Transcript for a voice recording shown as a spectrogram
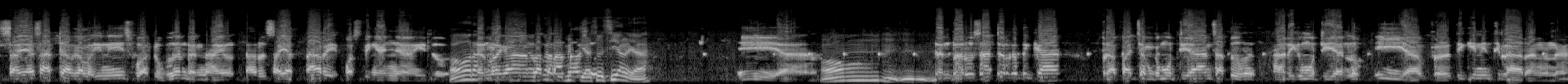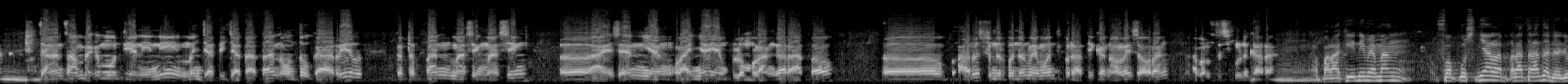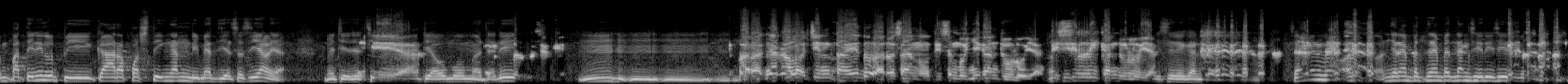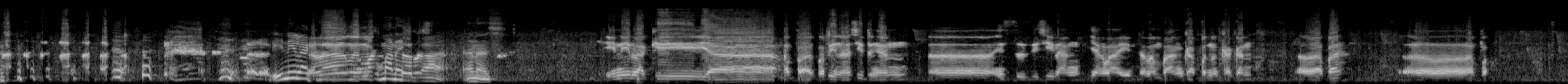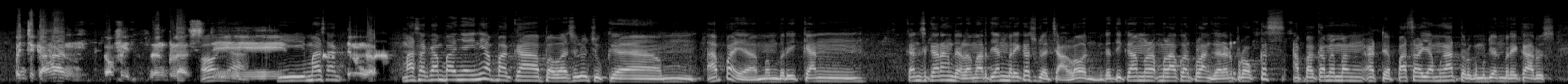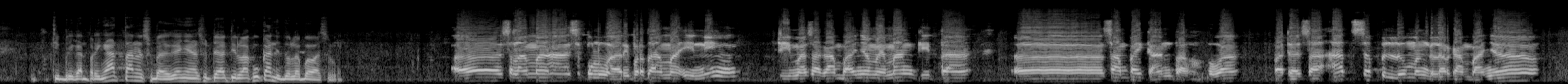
Saya sadar kalau ini sebuah dukungan dan harus saya tarik postingannya gitu. Oh, dan mereka rata-rata media sosial ya? Iya. Oh. Mm, Dan baru sadar ketika berapa jam kemudian satu hari kemudian loh iya berarti kini dilarang nah hmm. jangan sampai kemudian ini menjadi catatan untuk karir ke depan masing-masing uh, eh, ASN yang lainnya yang belum melanggar atau uh, harus benar-benar memang diperhatikan oleh seorang aparatur sipil negara. Hmm, apalagi ini memang fokusnya rata-rata dari empat ini lebih ke arah postingan di media sosial ya, media sosial, iya. media umum. Jadi, hmm, hmm, hmm, hmm. ibaratnya kalau cinta itu harus anu disembunyikan dulu ya, disirikan dulu ya. Disirikan. Saya kan nyerempet-nyerempet yang siri-siri. ini lagi nah, memang ke mana ya Pak Anas? Ini lagi ya apa koordinasi dengan uh, institusi yang yang lain dalam rangka penegakan uh, apa uh, apa pencegahan COVID-19 oh, di, ya. di masa masa kampanye ini apakah Bawaslu juga mm, apa ya memberikan kan sekarang dalam artian mereka sudah calon. Ketika melakukan pelanggaran prokes apakah memang ada pasal yang mengatur kemudian mereka harus diberikan peringatan dan sebagainya? Sudah dilakukan itu oleh Bawaslu Uh, selama 10 hari pertama ini di masa kampanye memang kita uh, sampaikan bahwa pada saat sebelum menggelar kampanye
